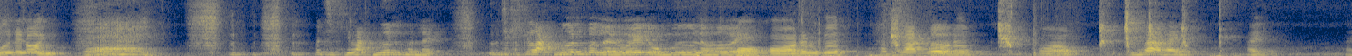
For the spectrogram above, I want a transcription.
มือน้อยมันสิกิลักเงินเพิ่นแหละมันสิกิลักเงินเพิ่นเลยเฮ้ยหลงมือเลยๆคอคอได้อลูกเด้อหันรักคเลอยเด้อคอเอายิงผ้าให้ให้ให้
